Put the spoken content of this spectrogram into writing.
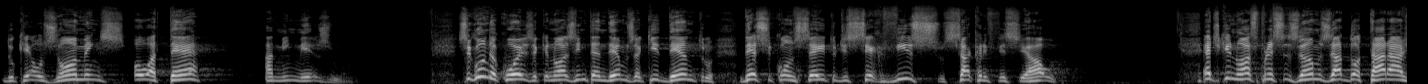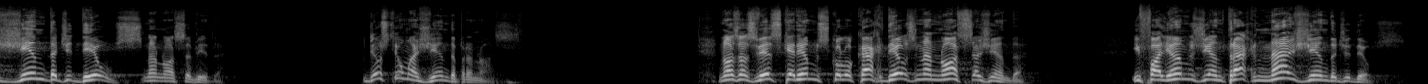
do que aos homens ou até a mim mesmo. Segunda coisa que nós entendemos aqui dentro desse conceito de serviço sacrificial é de que nós precisamos adotar a agenda de Deus na nossa vida. Deus tem uma agenda para nós. Nós às vezes queremos colocar Deus na nossa agenda e falhamos de entrar na agenda de Deus.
